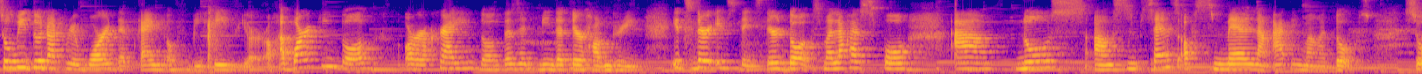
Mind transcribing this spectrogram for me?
So we do not reward that kind of behavior. A barking dog or a crying dog doesn't mean that they're hungry. It's their instincts. They're dogs. Malakas po ang nose, ang sense of smell ng ating mga dogs. So,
